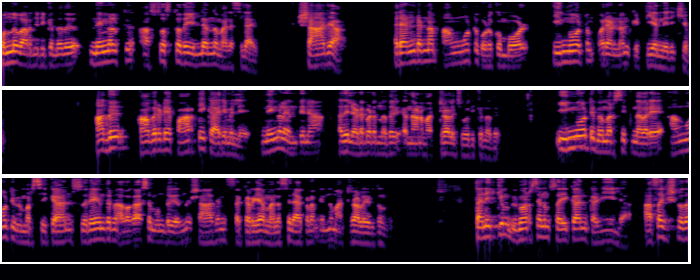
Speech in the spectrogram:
ഒന്ന് പറഞ്ഞിരിക്കുന്നത് നിങ്ങൾക്ക് അസ്വസ്ഥതയില്ലെന്ന് മനസ്സിലായി. ഷാജ രണ്ടെണ്ണം അങ്ങോട്ട് കൊടുക്കുമ്പോൾ ഇങ്ങോട്ടും ഒരെണ്ണം കിട്ടിയെന്നിരിക്കും. അത് അവരുടെ പാർട്ടി കാര്യമല്ലേ? നിങ്ങൾ എന്തിനാ അതിൽ ഇടപെടുന്നത് എന്നാണ് മറ്റൊരാൾ ചോദിക്കുന്നത്. ഇങ്ങോട്ട് വിമർശിക്കുന്നവരെ അങ്ങോട്ട് വിമർശിക്കാൻ സുരേന്ദ്രൻ അവകാശമുണ്ട് എന്ന് ഷാജൻ സക്കറിയ മനസ്സിലാക്കണം എന്ന് മറ്റൊരാൾ എഴുതുന്നു. തനിക്കും വിമർശനം സഹിക്കാൻ കഴിയില്ല. അസഹിഷ്ണുത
